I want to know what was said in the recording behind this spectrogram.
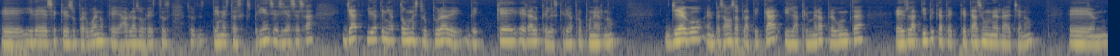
eh, IDS que es súper bueno, que habla sobre estos, tiene estas experiencias y hace esa. Ya, yo ya tenía toda una estructura de, de qué era lo que les quería proponer, ¿no? Llego, empezamos a platicar y la primera pregunta es la típica que te hace un RH, ¿no? Eh,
